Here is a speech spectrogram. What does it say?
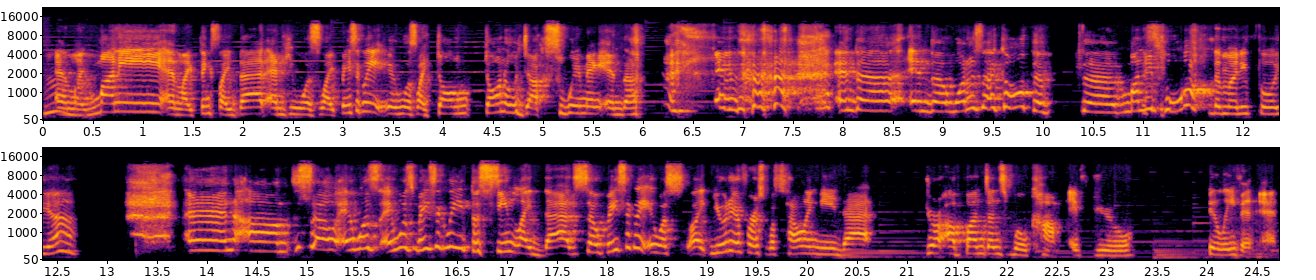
mm. and like money and like things like that. And he was like, basically, it was like Don- Donald Duck swimming in the in the in the in the what is that called the the money pool the money pool yeah and um, so it was it was basically the scene like that. So basically it was like universe was telling me that your abundance will come if you believe in it.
